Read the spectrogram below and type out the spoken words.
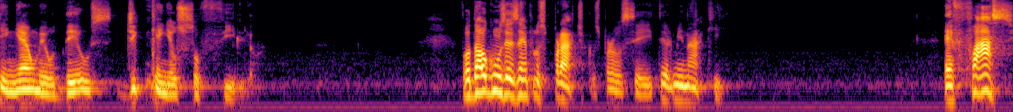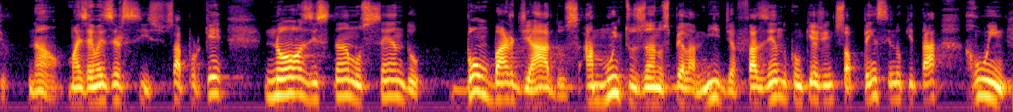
quem é o meu Deus, de quem eu sou filho. Vou dar alguns exemplos práticos para você e terminar aqui. É fácil? Não, mas é um exercício. Sabe por quê? Nós estamos sendo bombardeados há muitos anos pela mídia, fazendo com que a gente só pense no que está ruim.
